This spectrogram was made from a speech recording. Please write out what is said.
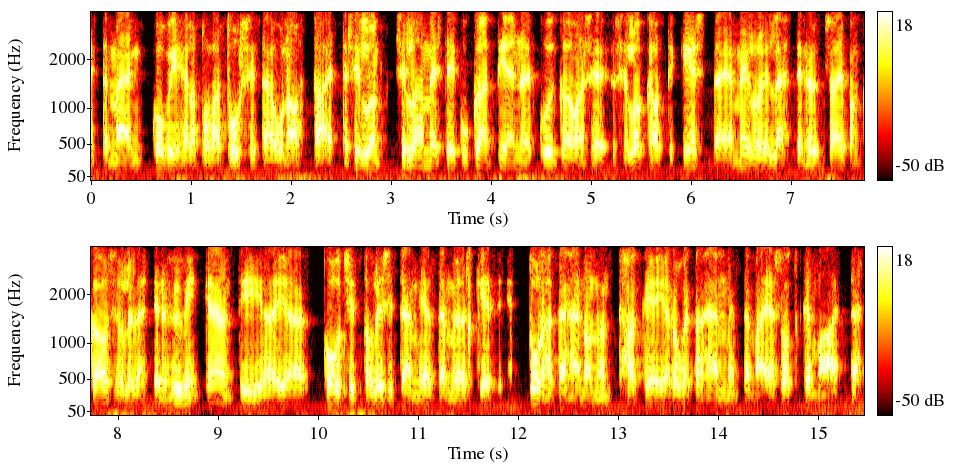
että mä en kovin helpolla tuu sitä unohtaa. Että silloin, silloinhan meistä ei kukaan tiennyt, että kuinka kauan se, se lockoutti kestää ja meillä oli lähtenyt, Saipan kausi oli lähtenyt hyvin käyntiin ja, ja coachit oli sitä mieltä myöskin, että, että turha tähän on nyt hakea ja ruveta hämmentämään ja sotkemaan. Että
